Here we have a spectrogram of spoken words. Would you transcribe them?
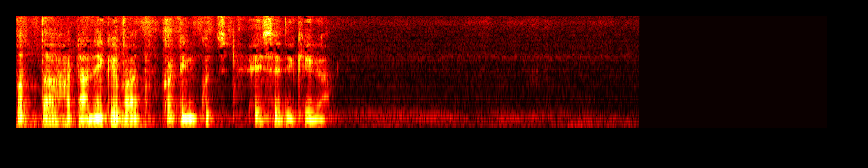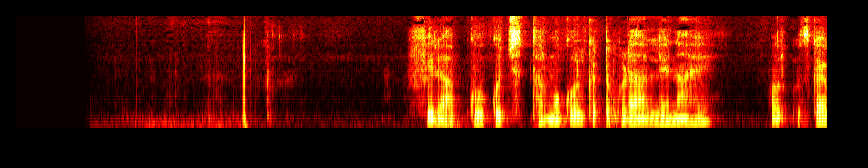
पत्ता हटाने के बाद कटिंग कुछ ऐसे दिखेगा। फिर आपको कुछ थर्मोकोल का टुकड़ा लेना है और उसका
